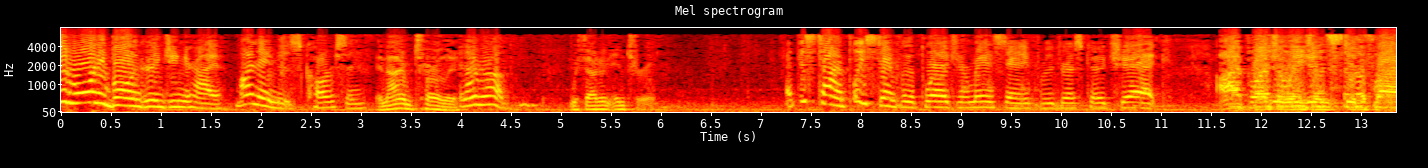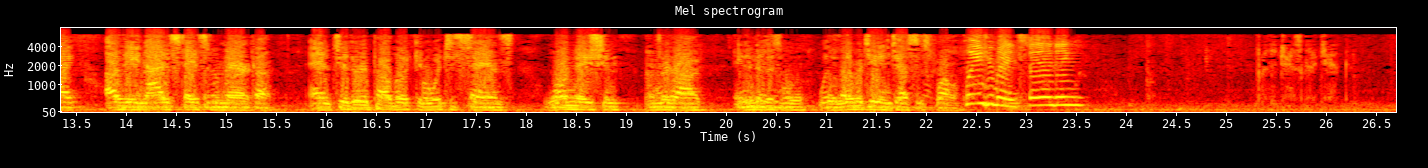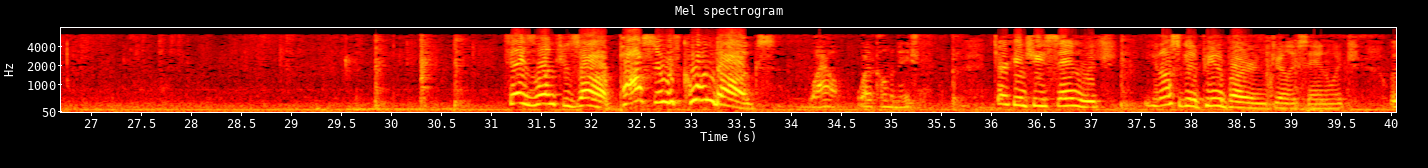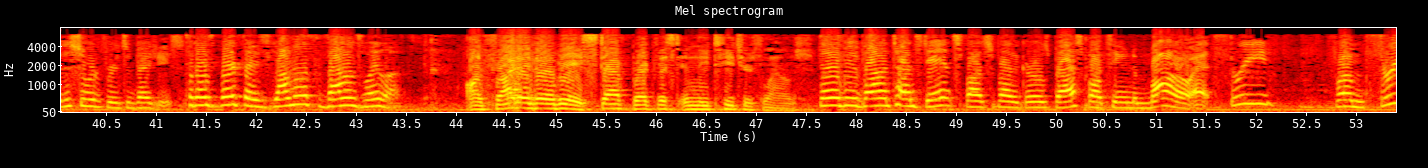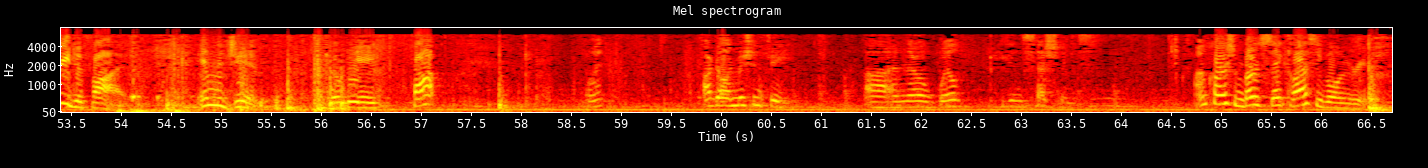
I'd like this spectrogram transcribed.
Good morning, Bowling Green Junior High. My name is Carson. And I'm Charlie. And I'm Rob. Without an intro. At this time, please stand for the pledge and remain standing for the dress code check. I pledge allegiance to the flag of the United States of America and to the republic in which it stands, one nation, under God, indivisible, with liberty and justice for all. Please remain standing for the dress code check. Today's lunches are pasta with corn dogs. Wow, what a combination. Turkey and cheese sandwich. You can also get a peanut butter and jelly sandwich with assorted fruits and veggies. Today's birthday is Yamos Valenzuela. On Friday, there will be a staff breakfast in the Teacher's Lounge. There will be a Valentine's dance sponsored by the girls basketball team tomorrow at 3, from 3 to 5 in the gym. There will be a five, What? Five dollar admission fee. Uh, and there will be concessions. I'm Carson Bird, stay classy, Bowling Green.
